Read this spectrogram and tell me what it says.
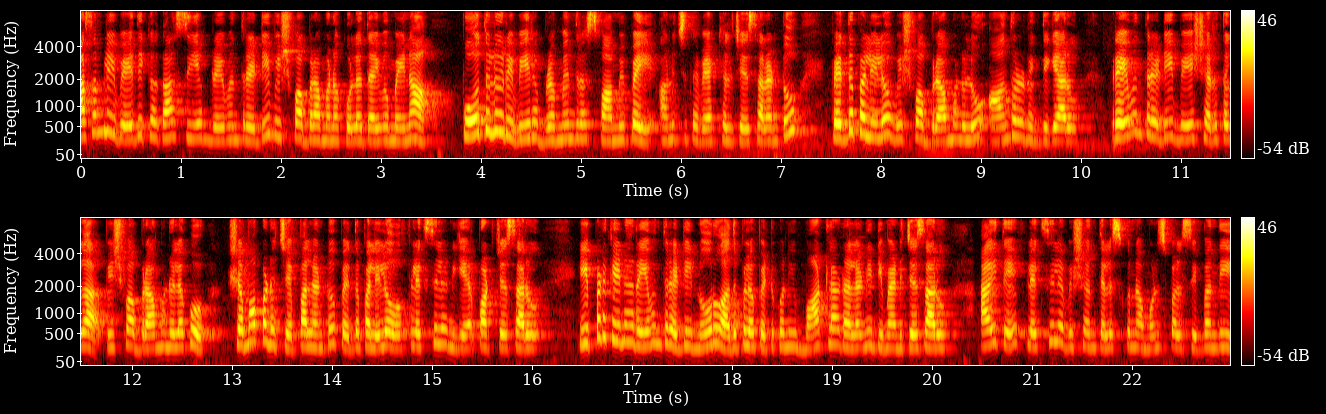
అసెంబ్లీ వేదికగా సీఎం రేవంత్ రెడ్డి విశ్వబ్రాహ్మణ కుల దైవమైన పోతులూరి వీర బ్రహ్మేంద్ర స్వామిపై అనుచిత వ్యాఖ్యలు చేశారంటూ పెద్దపల్లిలో విశ్వ బ్రాహ్మణులు ఆందోళనకు దిగారు. రేవంత్ రెడ్డి బేషరతుగా విశ్వ బ్రాహ్మణులకు క్షమాపణ చెప్పాలంటూ పెద్దపల్లిలో ఫ్లెక్సీలను ఏర్పాటు చేశారు. ఇప్పటికైనా రేవంత్ రెడ్డి నోరు అదుపులో పెట్టుకుని మాట్లాడాలని డిమాండ్ చేశారు. అయితే ఫ్లెక్సీల విషయం తెలుసుకున్న మున్సిపల్ సిబ్బంది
